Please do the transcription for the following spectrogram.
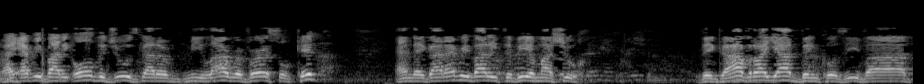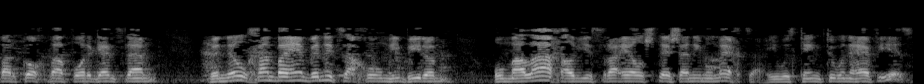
Right? Everybody, all the Jews got a milah reversal kit, and they got everybody to be a mashuch. V'gavra yad ben koziva bar kochba fought against them. V'nilcham bahem v'nitzachum he beat them. Umalach al Yisrael shte shanim umechza. He was king two and a half years.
